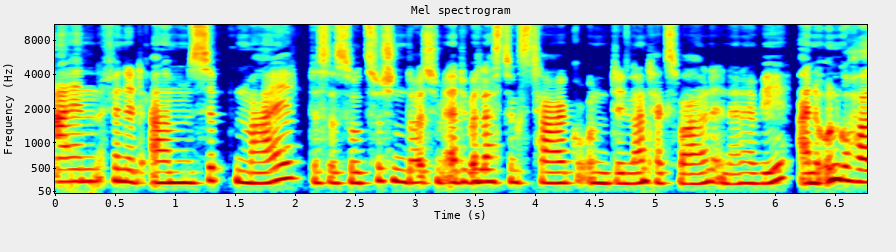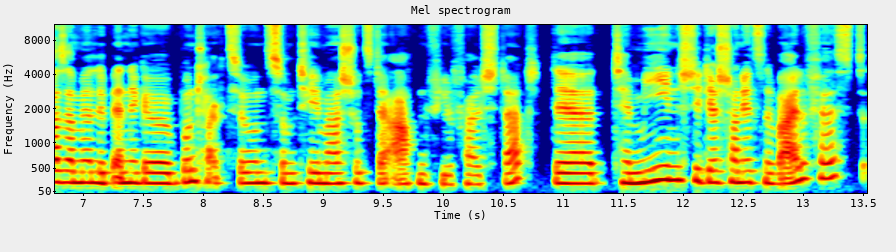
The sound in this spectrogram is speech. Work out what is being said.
einen findet am 7. Mai, das ist so zwischen Deutschem Erdüberlastungstag und den Landtagswahlen in NRW, eine ungehorsame, lebendige, bunte Aktion zum Thema Schutz der Artenvielfalt statt. Der Termin steht ja schon jetzt eine Weile fest.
